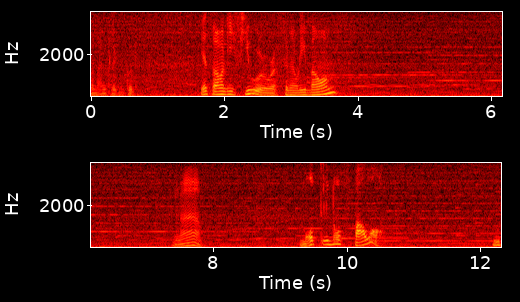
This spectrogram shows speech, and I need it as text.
Von anklicken. Gut. Jetzt wollen wir die Fuel Refinery bauen. Na. Not enough power. What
